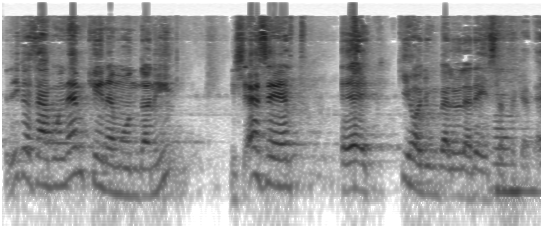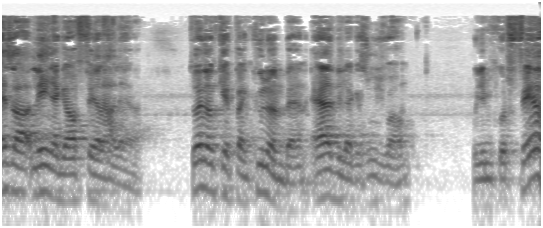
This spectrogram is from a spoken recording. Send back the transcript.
hogy igazából nem kéne mondani, és ezért kihagyunk belőle részleteket. Ez a lényege a fél Hallel. Tulajdonképpen különben elvileg ez úgy van, hogy amikor fél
